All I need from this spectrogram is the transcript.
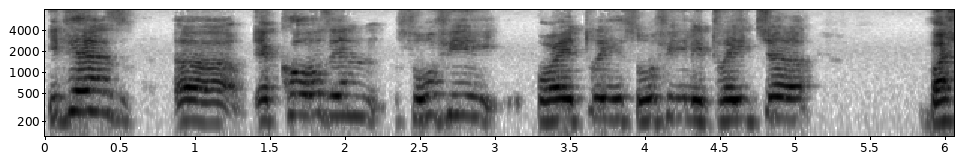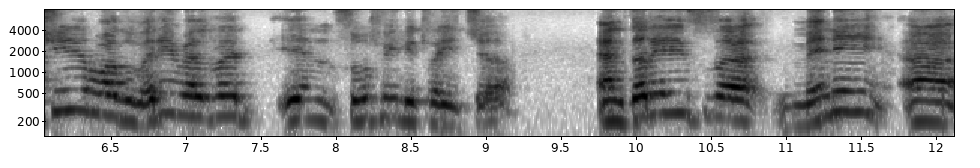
It has uh, echoes in Sufi poetry, Sufi literature, Bashir was very well read in Sufi literature, and there is uh, many uh,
